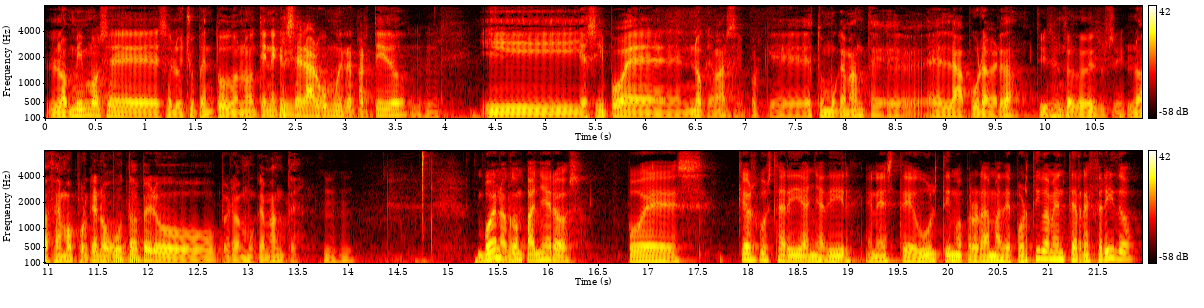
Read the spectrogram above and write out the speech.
los mismos se, se lo chupen todo, ¿no? Tiene que Sí. ser algo muy repartido y, y así pues no quemarse, porque esto es muy quemante, es la pura verdad. Sí, se trata de eso, sí. Lo hacemos porque nos gusta, pero, pero es muy quemante. Bueno, no. compañeros, pues, ¿qué os gustaría añadir en este último programa deportivamente referido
